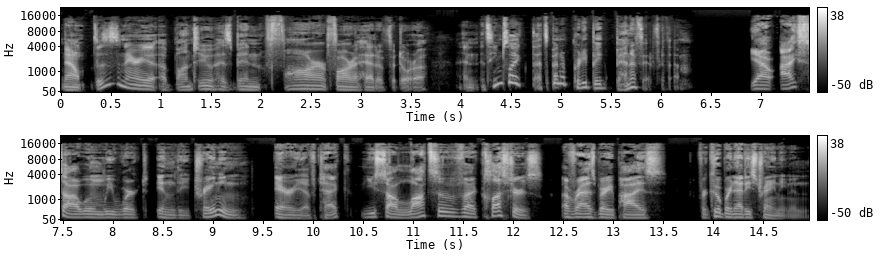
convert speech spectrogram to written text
Now, this is an area Ubuntu has been far, far ahead of Fedora, and it seems like that's been a pretty big benefit for them. Yeah, I saw when we worked in the training area of tech, you saw lots of uh, clusters of Raspberry Pis for Kubernetes training and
